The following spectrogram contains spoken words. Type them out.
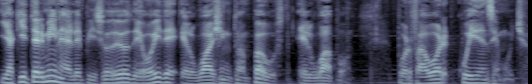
Y aquí termina el episodio de hoy de El Washington Post, El Guapo. Por favor, cuídense mucho.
